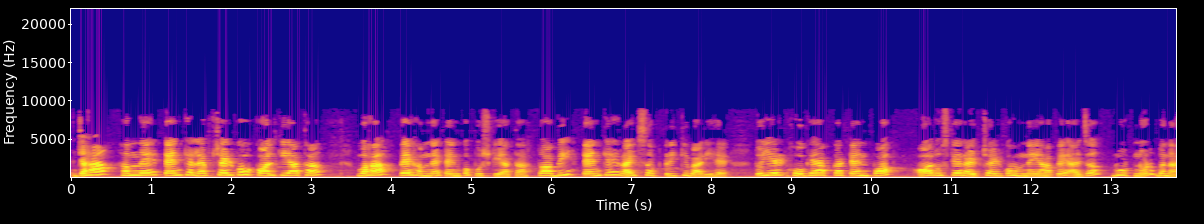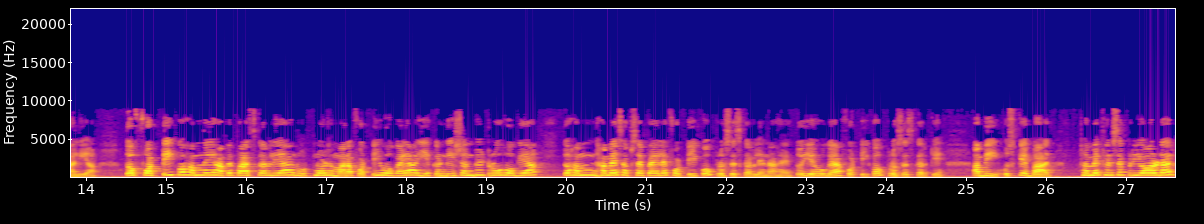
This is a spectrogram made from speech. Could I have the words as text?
जहाँ हमने टेन के लेफ़्ट चाइल्ड को कॉल किया था, वहाँ पे हमने टेन को पुश किया था। तो अभी टेन के राइट सब ट्री की बारी है। तो ये हो गया आपका टेन पॉप और उसके राइट चाइल्ड को हमने यहाँ पे एज अ रूट नोड बना लिया। तो 40 को हमने यहाँ पे पास कर लिया। रूट नोड हमारा 40 हो गया। ये कंडीशन भी ट्रू हो गया। तो हम, हमें सबसे पहले 40 को प्रोसेस कर लेना है। तो ये हो गया 40 को प्रोसेस करके। अभी, उसके बाद हमें फिर से प्री ऑर्डर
